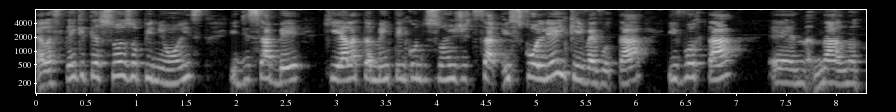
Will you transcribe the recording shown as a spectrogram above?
Elas têm que ter suas opiniões e de saber que ela também tem condições de escolher em quem vai votar e votar é, na, na,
